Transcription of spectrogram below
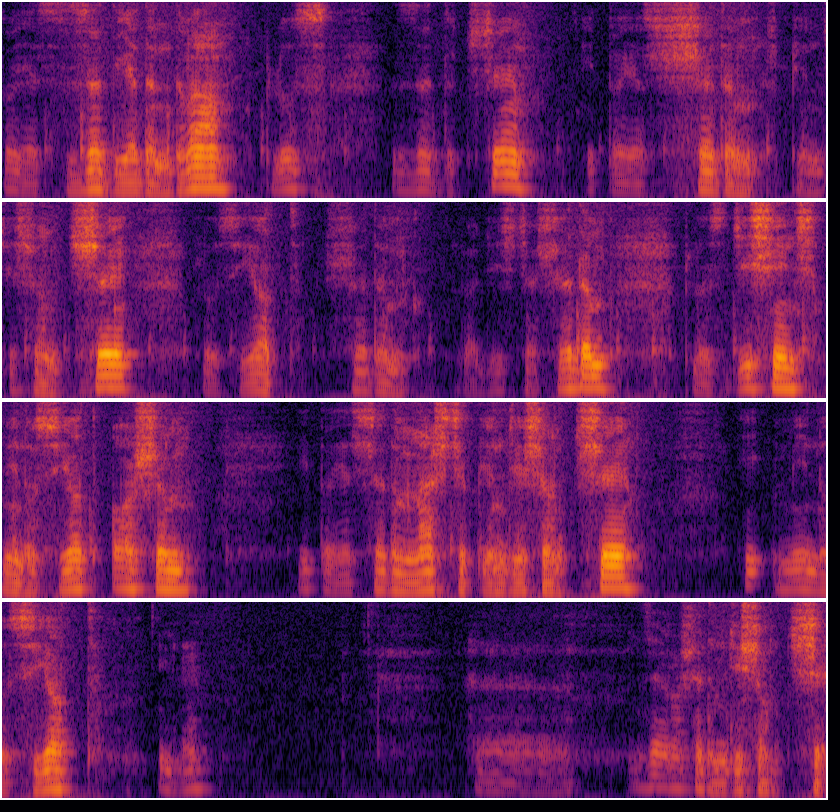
To jest Z12 plus Z3 i to jest 7,53 plus J 7,27 plus 10 minus J8 i to jest 17,53 i minus J ile? E, 0,73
